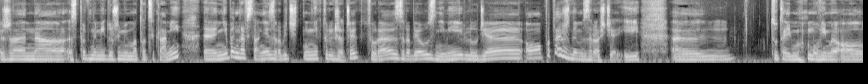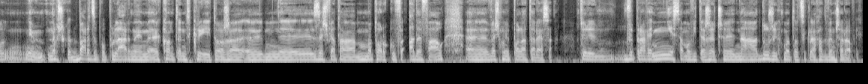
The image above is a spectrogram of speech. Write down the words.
że na, z pewnymi dużymi motocyklami e, nie będę w stanie zrobić niektórych rzeczy, które zrobią z nimi ludzie o potężnym wzroście. I e, Tutaj mówimy o, nie wiem, na przykład bardzo popularnym content creatorze e, e, ze świata motorków ADV. Weźmy Pola Teresa, który wyprawia niesamowite rzeczy na dużych motocyklach adventurowych.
